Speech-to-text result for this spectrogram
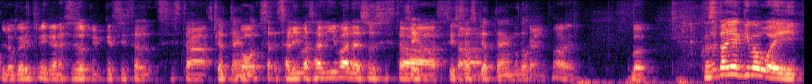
Logaritmica nel senso che, che si sta, si sta Schiattendo. tipo, sa- saliva saliva adesso si sta Sì, si sta schiattendo. ok vabbè Boh. cosa dai al giveaway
